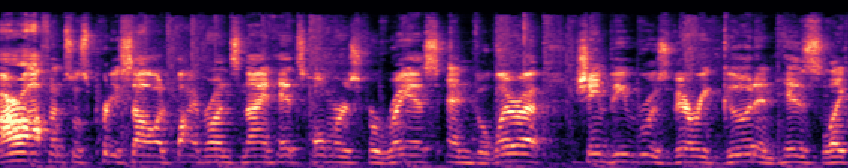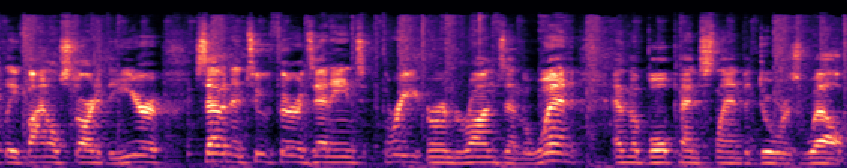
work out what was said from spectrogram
Our offense was pretty solid. Five runs, nine hits, homers for Reyes and Valera. Shane Bieber was very good in his likely final start of the year. Seven and two-thirds innings, three earned runs, and the win. And the bullpen slammed the door as well.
